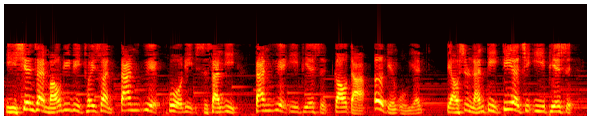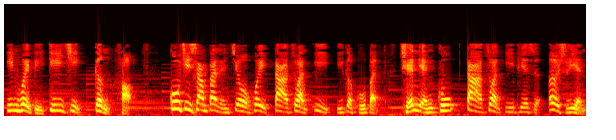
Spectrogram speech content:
以现在毛利率推算，单月获利十三亿，单月 EPS 高达二点五元，表示南帝第二季 EPS 应会比第一季更好，估计上半年就会大赚一一个股本，全年估大赚 EPS 二十元，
